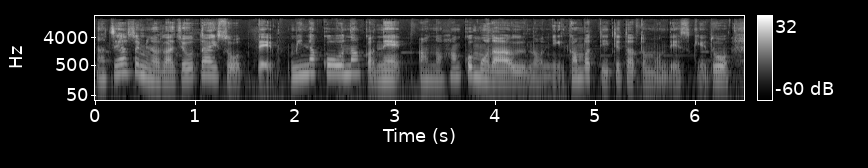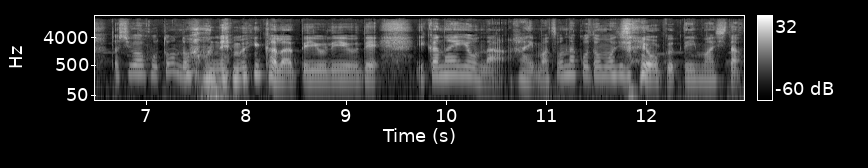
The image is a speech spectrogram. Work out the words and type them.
夏休みのラジオ体操ってみんなこうなんかねあのハンコもらうのに頑張って行ってたと思うんですけど私はほとんど眠いからっていう理由で行かないような、はいまあ、そんな子供時代を送っていました。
